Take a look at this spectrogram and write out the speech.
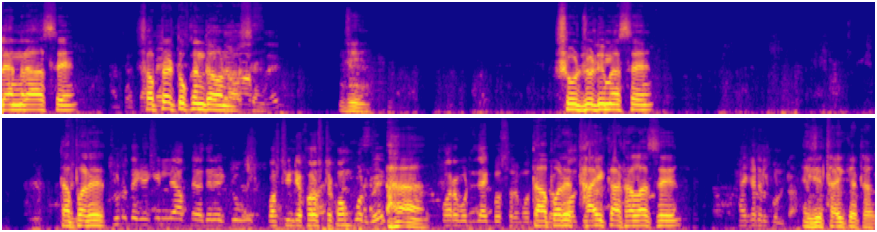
ল্যাংড়া আছে আচ্ছা, আচ্ছা, সবটাই টোকেন দেওয়ানো আছে। জি। সূর্য ডিম আছে। তারপরে ছোট থেকে কিনলে আপনাদের একটু কস্টিংটা খরচটা কম পড়বে। হ্যাঁ। পরবর্তীতে এক বছরের মধ্যে তারপরে থাই কাঁঠাল আছে। থাই কাঁঠাল কোনটা? এই যে থাই কাঁঠাল।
